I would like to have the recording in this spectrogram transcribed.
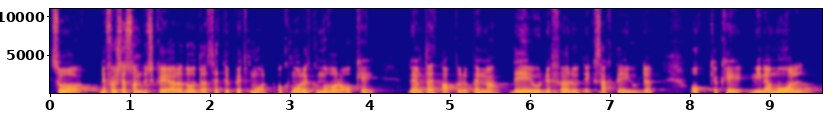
Så det första som du ska göra då är att sätta upp ett mål och målet kommer vara okej. Okay, Du hämtar ett papper och penna. Det jag gjorde förut, exakt det jag gjorde. Och okej, okay, mina mål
